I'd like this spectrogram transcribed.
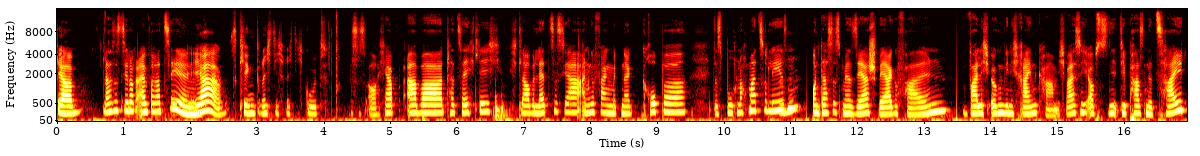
Ja, Lass es dir doch einfach erzählen. ja, es klingt richtig, richtig gut. ist es auch. Ich habe aber tatsächlich, ich glaube, letztes Jahr angefangen mit einer Gruppe das Buch nochmal zu lesen. Und das ist mir sehr schwer gefallen, weil ich irgendwie nicht reinkam. Ich weiß nicht, ob es die passende Zeit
